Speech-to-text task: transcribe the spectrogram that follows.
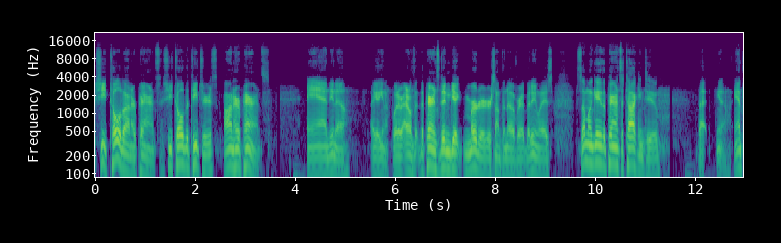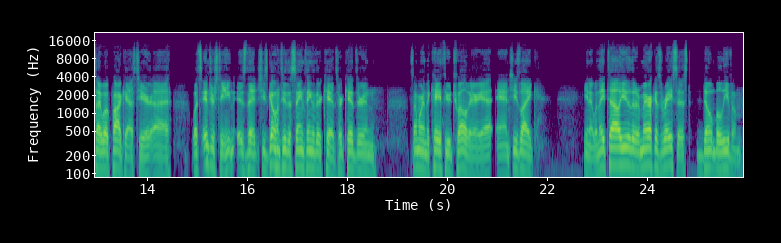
she told on her parents. She told the teachers on her parents and you know, I, you know, whatever. I don't. Th- the parents didn't get murdered or something over it, but anyways, someone gave the parents a talking to. But you know, anti woke podcast here. Uh, what's interesting is that she's going through the same thing with her kids. Her kids are in somewhere in the K through 12 area, and she's like, you know, when they tell you that America's racist, don't believe them.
